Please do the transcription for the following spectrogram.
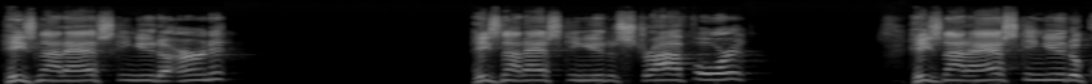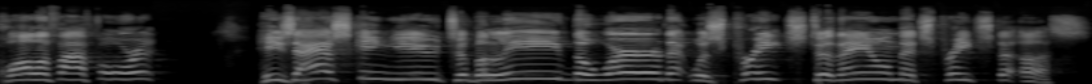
He's not asking you to earn it. He's not asking you to strive for it. He's not asking you to qualify for it. He's asking you to believe the word that was preached to them that's preached to us.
